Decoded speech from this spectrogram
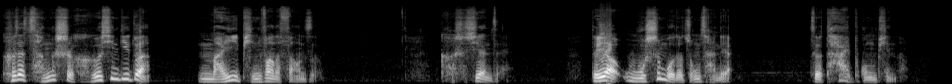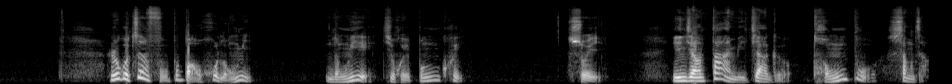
可在城市核心地段买一平方的房子。可是现在，得要五十亩的总产量，这太不公平了。如果政府不保护农民，农业就会崩溃。所以，应将大米价格。”同步上涨。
